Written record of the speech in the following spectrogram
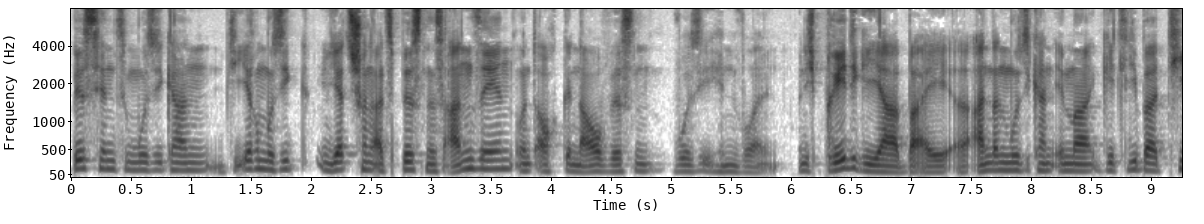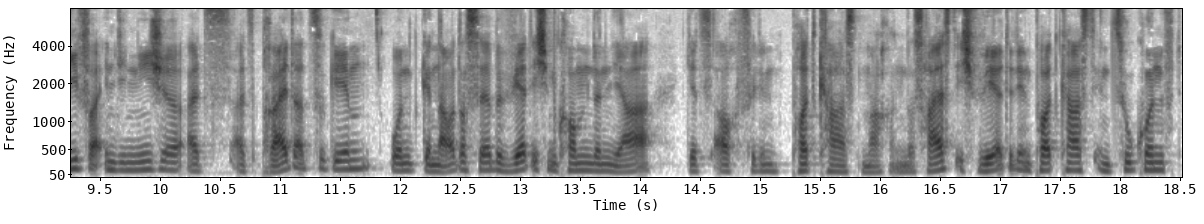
bis hin zu Musikern, die ihre Musik jetzt schon als Business ansehen und auch genau wissen, wo sie hinwollen. Und ich predige ja bei äh, anderen Musikern immer, geht lieber tiefer in die Nische als, als breiter zu gehen. Und genau dasselbe werde ich im kommenden Jahr jetzt auch für den Podcast machen. Das heißt, ich werde den Podcast in Zukunft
